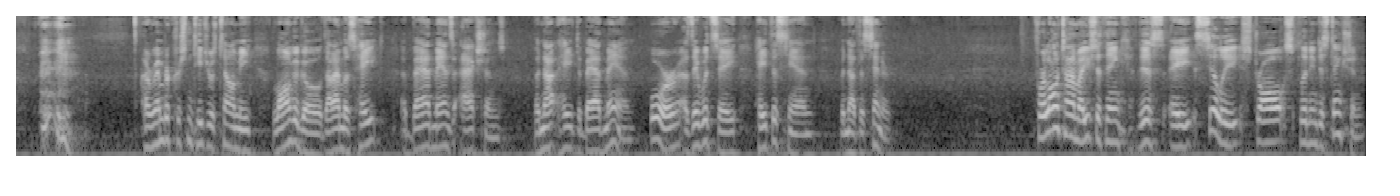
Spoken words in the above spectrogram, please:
I remember Christian teachers telling me long ago that I must hate a bad man's actions, but not hate the bad man. Or, as they would say, hate the sin, but not the sinner. For a long time, I used to think this a silly, straw splitting distinction.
